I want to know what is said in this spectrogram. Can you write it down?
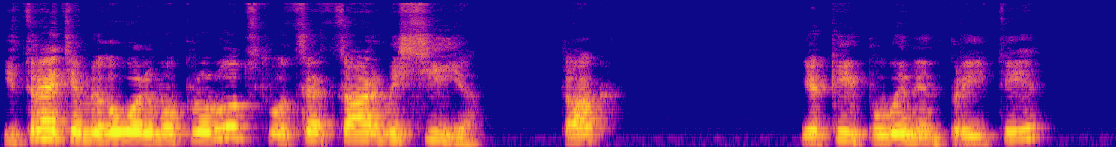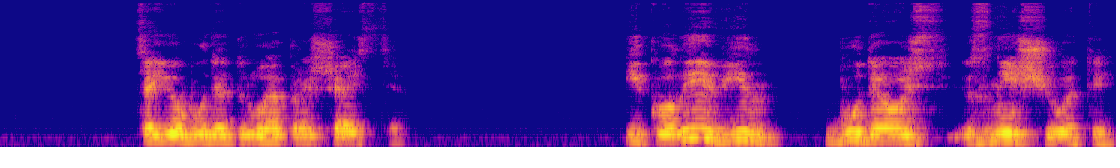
І третє, ми говоримо про родство, це цар Месія, так? який повинен прийти. Це його буде друге пришестя. І коли він буде ось знищувати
